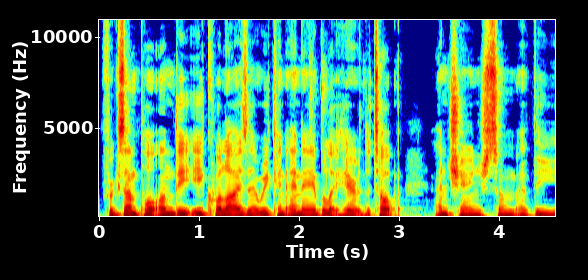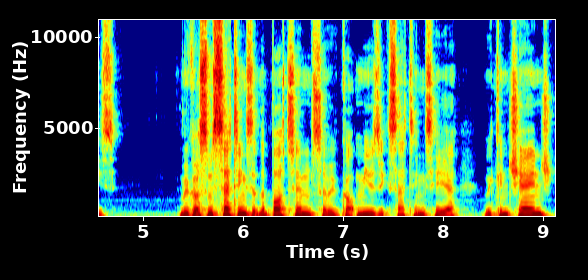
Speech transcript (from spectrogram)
For example, on the equalizer, we can enable it here at the top and change some of these. We've got some settings at the bottom, so we've got music settings here we can change,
